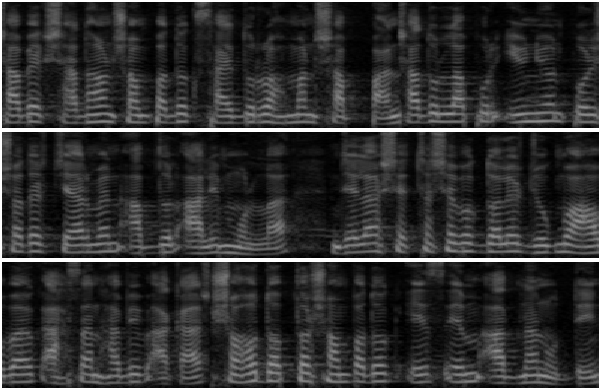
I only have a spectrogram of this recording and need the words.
সাবেক সাধারণ সম্পাদক সাইদুর রহমান সাপ্পান, সাদুল্লাপুর ইউনিয়ন পরিষদের চেয়ারম্যান আব্দুল আলিম মোল্লা, জেলা স্বেচ্ছাসেবক দলের যুগ্ম আহ্বায়ক আহসান হাবিব আকাশ, সহ দপ্তর সম্পাদক এস এম আদনান উদ্দিন,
